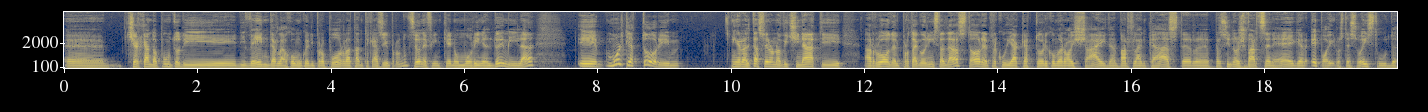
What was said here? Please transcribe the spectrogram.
eh, cercando appunto di, di venderla o comunque di proporla a tante case di produzione finché non morì nel 2000 e molti attori in realtà si erano avvicinati al ruolo del protagonista della storia, tra cui anche attori come Roy Scheider, Bart Lancaster, persino Schwarzenegger e poi lo stesso Eastwood.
